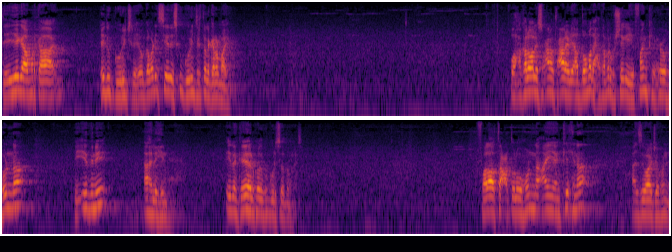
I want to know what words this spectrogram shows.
dee iyagaa markaa cid u guurin jiray oo gabadh sideeda isku guurin jirta la garan maayo waxaa kaloo alle subxana wa tacala yihi addoommada xataa markuu sheegayo fankixuuhuna biidni ahlihin idanka ehelkooda ku guursada dumarkaas falaa tacطuluuhuna an yankixna azwaajahuna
